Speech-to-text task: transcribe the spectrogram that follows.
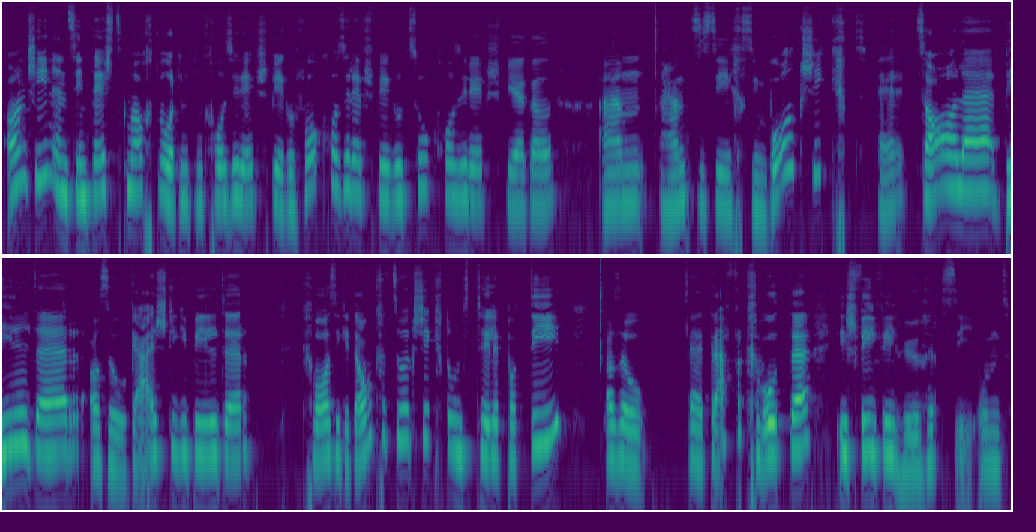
anscheinend sind Tests gemacht worden mit dem Cosiref-Spiegel von Cosiref-Spiegel zu Cosiref-Spiegel. Ähm, haben sie sich Symbole geschickt, äh, Zahlen, Bilder, also geistige Bilder quasi Gedanken zugeschickt und Telepathie, also äh, Trefferquote, ist viel, viel höher gewesen. Und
